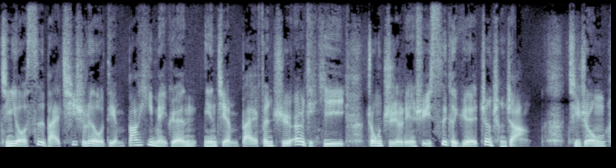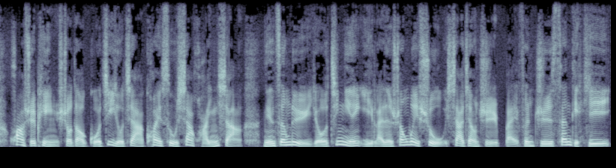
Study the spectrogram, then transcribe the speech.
仅有四百七十六点八亿美元，年减百分之二点一，终止连续四个月正成长。其中，化学品受到国际油价快速下滑影响，年增率由今年以来的双位数下降至百分之三点一。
